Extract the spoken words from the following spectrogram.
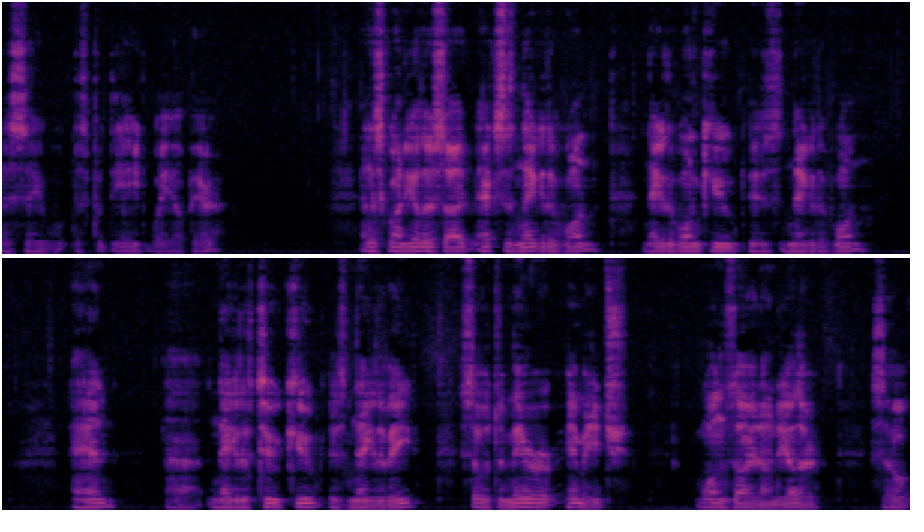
Let's say, let's put the 8 way up here. And let's go on the other side. x is negative 1. Negative 1 cubed is negative 1. And uh, negative 2 cubed is negative 8. So it's a mirror image, one side on the other. So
